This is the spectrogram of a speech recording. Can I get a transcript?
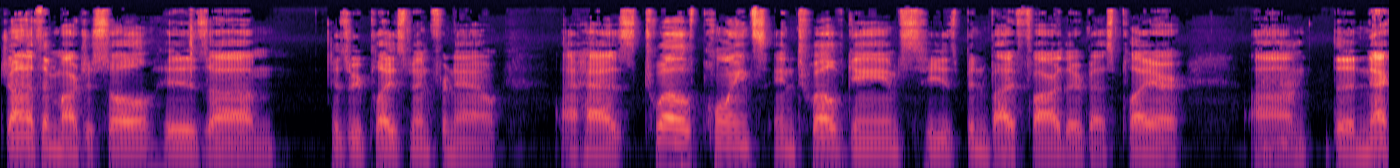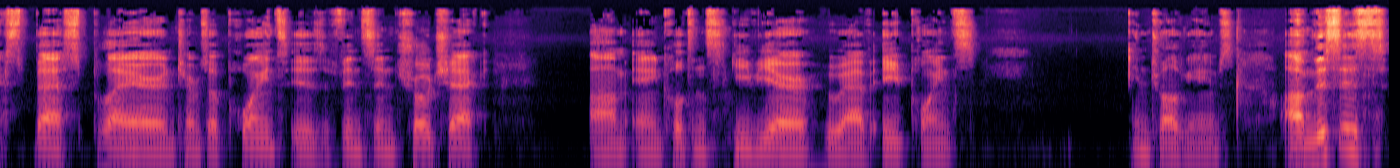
Jonathan Marchessault, his um, his replacement for now, uh, has 12 points in 12 games. He's been by far their best player. Um, the next best player in terms of points is Vincent Trocheck um, and Colton Sceviour, who have eight points in 12 games. Um, this is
